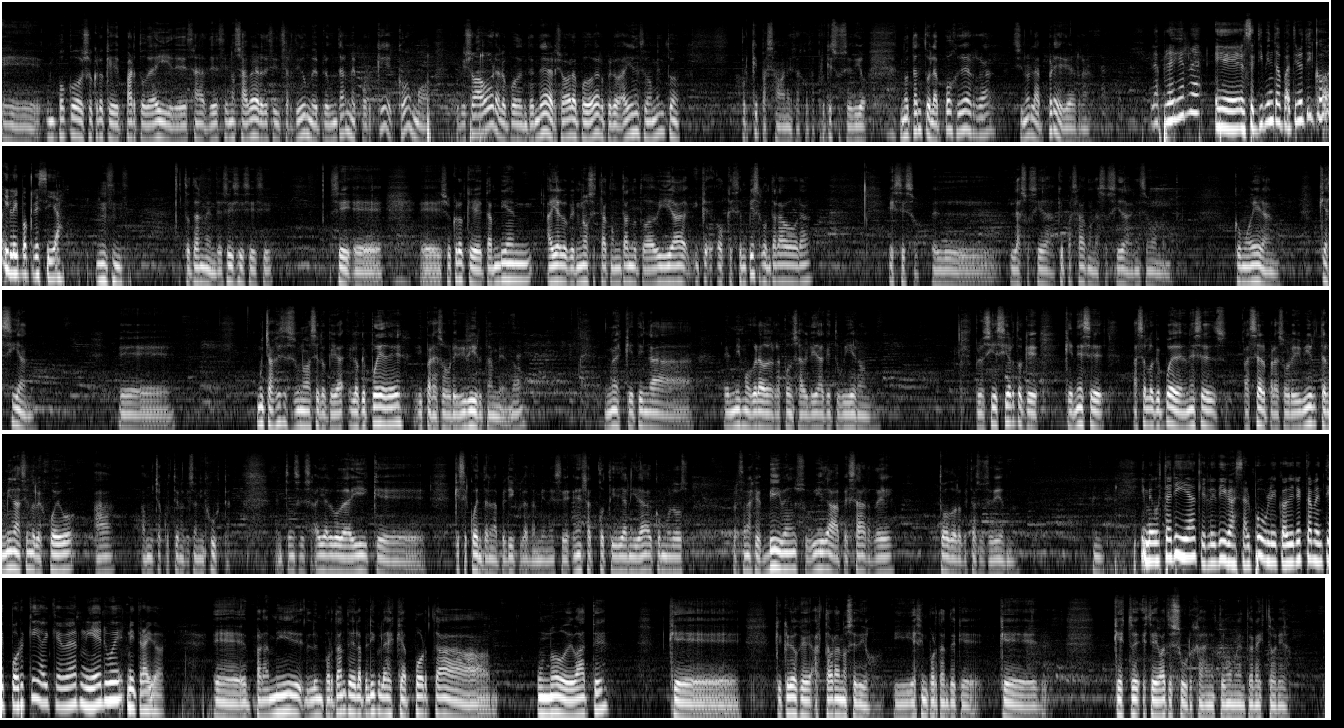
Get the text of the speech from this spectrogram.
Eh, un poco yo creo que parto de ahí, de, ese no saber, de esa incertidumbre, de preguntarme por qué, cómo, porque yo ahora lo puedo entender, yo ahora puedo ver, pero ahí en ese momento, ¿por qué pasaban esas cosas? ¿Por qué sucedió? No tanto la posguerra, sino la preguerra. La preguerra, eh, el sentimiento patriótico y la hipocresía. Totalmente, sí, sí, sí, sí. Sí, eh, eh, yo creo que también hay algo que no se está contando todavía o que se empieza a contar ahora, es eso, la sociedad, qué pasaba con la sociedad en ese momento, cómo eran, qué hacían. Eh, muchas veces uno hace lo que, lo que puede y para sobrevivir también, ¿no? No es que tenga el mismo grado de responsabilidad que tuvieron pero sí es cierto que, en ese hacer lo que pueden, en ese hacer para sobrevivir, termina haciéndole juego a, muchas cuestiones que son injustas. Entonces hay algo de ahí que, se cuenta en la película también, ese, en esa cotidianidad, cómo los personajes viven su vida a pesar de todo lo que está sucediendo. Y me gustaría que le digas al público directamente por qué hay que ver ni héroe ni traidor. Eh, para mí lo importante de la película es que aporta un nuevo debate que, creo que hasta ahora no se dio y es importante que, que, este, este, debate surja en este momento de la historia.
